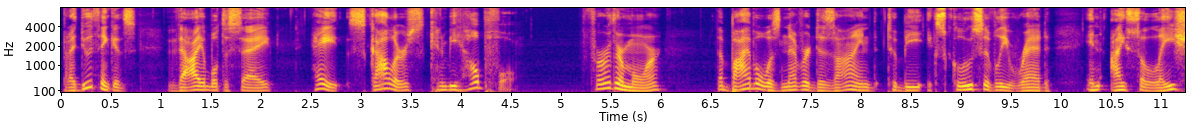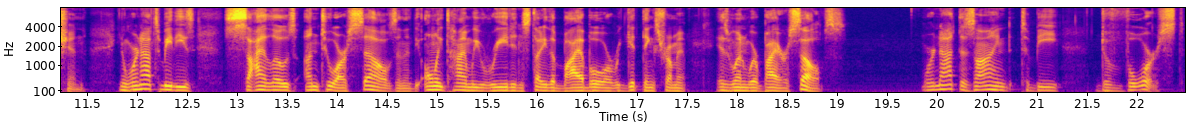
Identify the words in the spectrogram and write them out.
But I do think it's valuable to say, hey, scholars can be helpful. Furthermore, the Bible was never designed to be exclusively read in isolation. You know, we're not to be these silos unto ourselves, and that the only time we read and study the Bible or we get things from it is when we're by ourselves. We're not designed to be divorced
